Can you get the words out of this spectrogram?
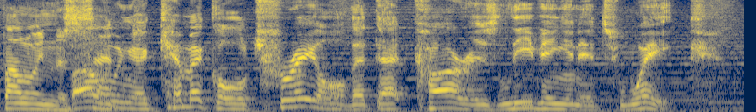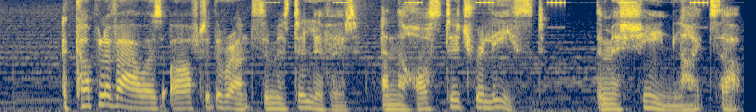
following the following scent. a chemical trail that that car is leaving in its wake. A couple of hours after the ransom is delivered and the hostage released, the machine lights up.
